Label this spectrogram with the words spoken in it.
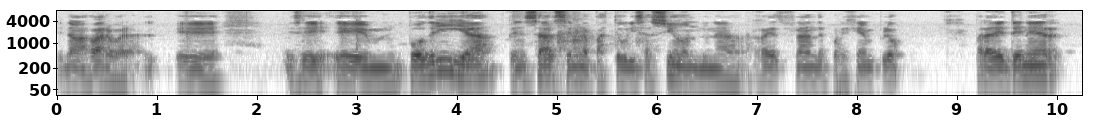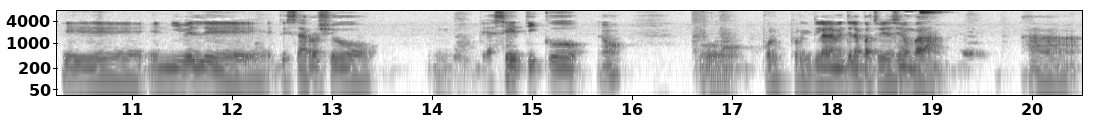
nada más bárbara. Eh, em, podría pensarse en una pasteurización de una Red Flanders, por ejemplo, para detener eh, el nivel de desarrollo de acético, ¿no? porque claramente la pasteurización va a,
